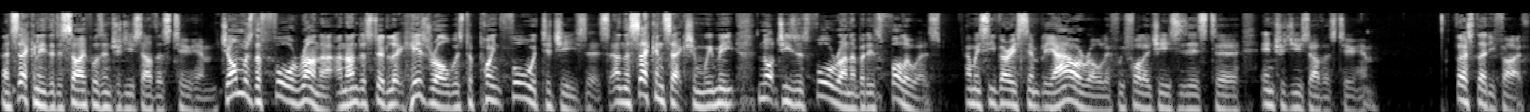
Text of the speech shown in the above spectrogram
And secondly, the disciples introduced others to him. John was the forerunner and understood, look, his role was to point forward to Jesus. And the second section, we meet not Jesus' forerunner, but his followers. And we see very simply our role, if we follow Jesus, is to introduce others to him. Verse 35.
